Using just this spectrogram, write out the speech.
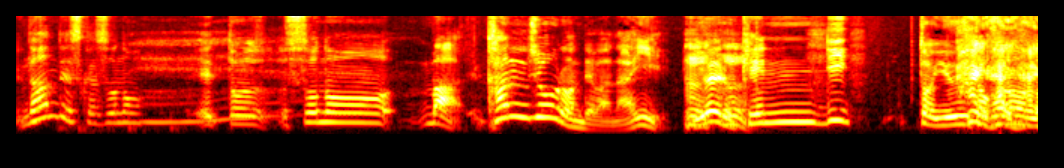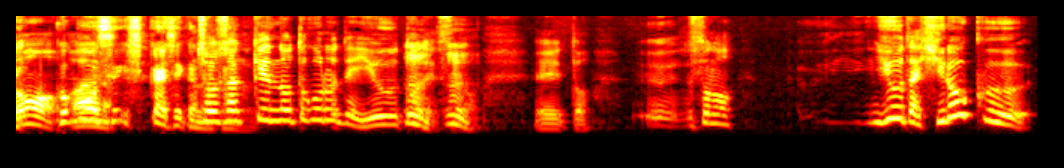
何ですか？そのえっとそのまあ感情論ではないいわゆる権利というところの、ここをしっかりして著作権のところで言うとですよ、えっ、とその言うたら広く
